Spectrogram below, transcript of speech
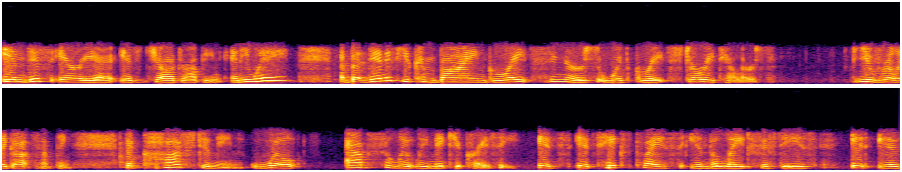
in this area is jaw dropping anyway. But then if you combine great singers with great storytellers, you've really got something. The costuming will absolutely make you crazy. It's it takes place in the late 50s. It is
